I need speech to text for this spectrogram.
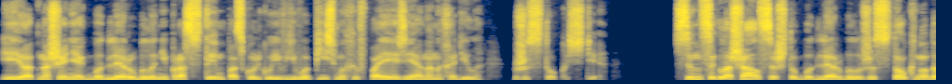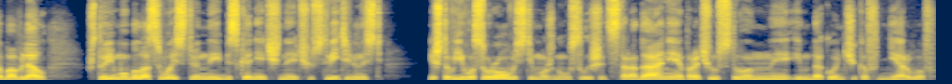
Ее отношение к Бодлеру было непростым, поскольку и в его письмах, и в поэзии она находила жестокости. Сын соглашался, что Бодлер был жесток, но добавлял, что ему была свойственна и бесконечная чувствительность, и что в его суровости можно услышать страдания, прочувствованные им до кончиков нервов,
